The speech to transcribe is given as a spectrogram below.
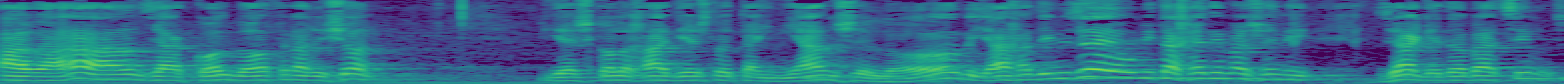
אבל זה הכל באופן הראשון. יש כל אחד יש לו את העניין שלו, ויחד עם זה הוא מתאחד עם השני. זה הגדר באצילוס.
